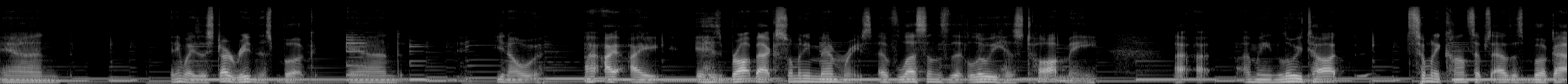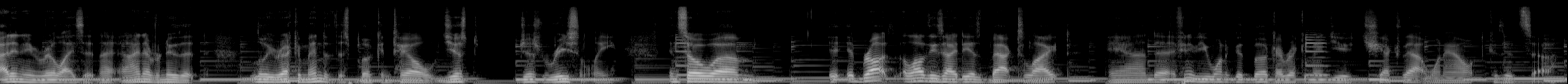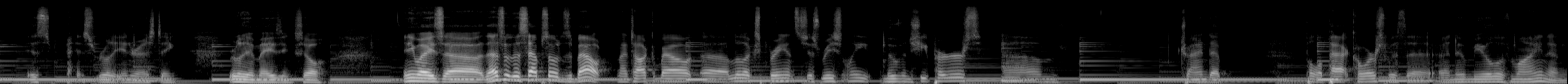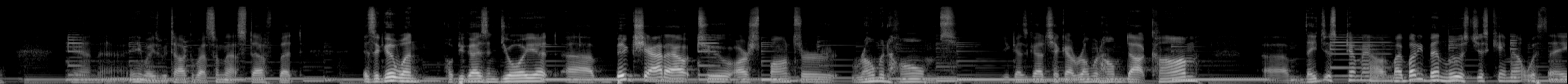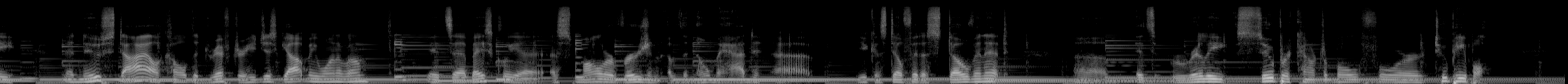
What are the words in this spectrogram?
And, anyways, I started reading this book, and you know, I, I, I it has brought back so many memories of lessons that Lewis has taught me. I, I, I mean, Lewis taught so many concepts out of this book. I, I didn't even realize it, and I, I never knew that Lewis recommended this book until just just recently, and so um, it, it, brought a lot of these ideas back to light. And uh, if any of you want a good book, I recommend you check that one out because it's uh, it's it's really interesting, really amazing. So, anyways, uh, that's what this episode is about. And I talk about uh, a little experience just recently moving sheep herders, um, trying to pull a pack horse with a, a new mule of mine, and and uh, anyways, we talk about some of that stuff, but it's a good one. Hope you guys enjoy it. Uh, big shout out to our sponsor, Roman Homes. You guys got to check out RomanHome.com. Um, they just come out. My buddy Ben Lewis just came out with a a new style called the Drifter. He just got me one of them. It's uh, basically a, a, smaller version of the Nomad. Uh, you can still fit a stove in it. Um, it's really super comfortable for two people.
